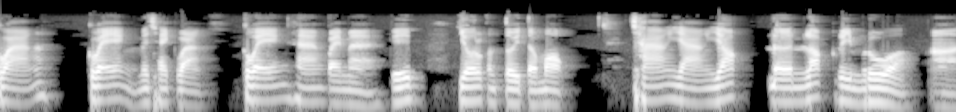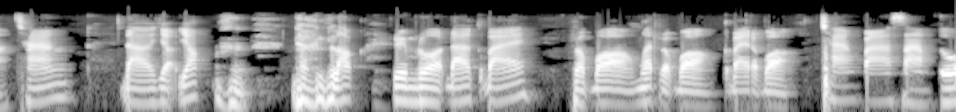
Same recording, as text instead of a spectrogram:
ក្វាងក្វែងមិនใช่ក្វាង ក្វែងហាងបៃមាគឺយល់កន្ទុយទៅមក ឆាងយ៉ាងយកដើនឡុករីមរួអាឆាងដើរយកយកដើនឡុករៀមរួដើរក្បែររបងមិត្តរបងក្បែររបងឆាងប៉ា3តួ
